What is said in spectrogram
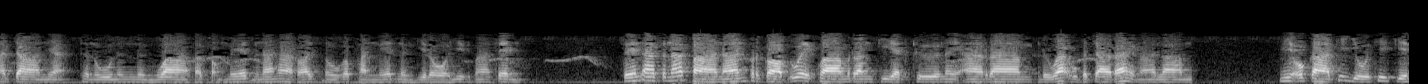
อาจารย์เนี่ย ธนูหนึ่งหนึ่งวาก็สองเมตรนะห้าร้อยธนูก็พันเมตรหนึ่งกิโลยี่สิบห้าเส้น เสนาสนะป่านั้นประกอบด้วยความรังเกียจคือในอาราม หรือว่าอุปจาระแห่งอาราม มีโอกาสที่อยู่ที่กิน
